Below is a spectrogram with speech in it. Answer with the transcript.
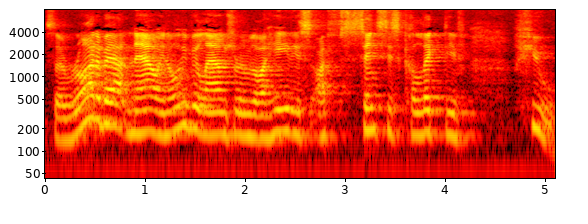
So, right about now, in all of your lounge rooms, I hear this, I sense this collective phew.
